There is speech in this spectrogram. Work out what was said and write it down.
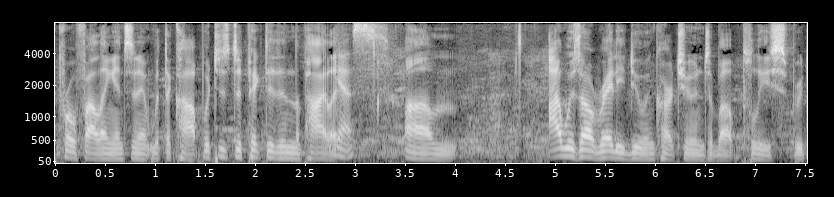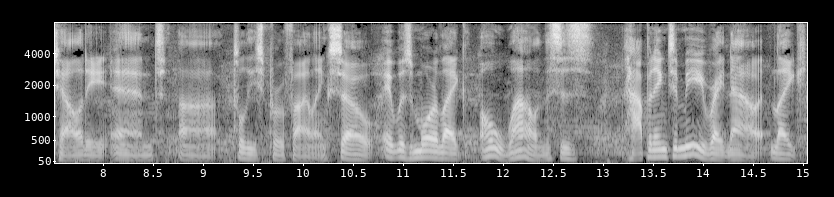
profiling incident with the cop, which is depicted in the pilot. Yes. Um, I was already doing cartoons about police brutality and uh, police profiling. So it was more like, oh, wow, this is happening to me right now. Like,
